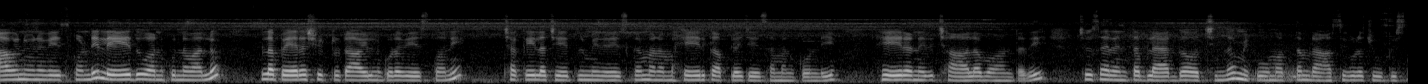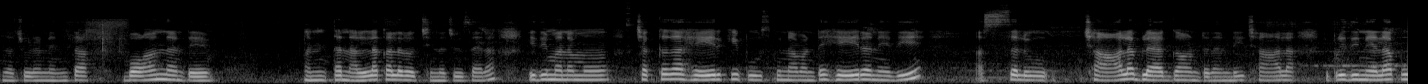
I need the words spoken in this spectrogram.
ఆవ నూనె వేసుకోండి. లేదు అనుకున్న వాళ్ళు ఇలా పేరాషూట్ ఆయిల్ని కూడా వేసుకొని చక్క ఇలా చేతుల మీద వేసుకొని మనం హెయిర్కి అప్లై చేసామనుకోండి హెయిర్ అనేది చాలా బాగుంటుంది. చూసారు ఎంత బ్లాక్గా వచ్చిందో? మీకు మొత్తం రాసి కూడా చూపిస్తున్నా చూడండి. ఎంత బాగుందంటే అంత నల్ల కలర్ వచ్చిందో చూసారా? ఇది మనము చక్కగా హెయిర్కి పూసుకున్నామంటే హెయిర్ అనేది అస్సలు చాలా బ్లాక్గా ఉంటుందండి. చాలా ఇప్పుడు దీన్ని ఎలా పూ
